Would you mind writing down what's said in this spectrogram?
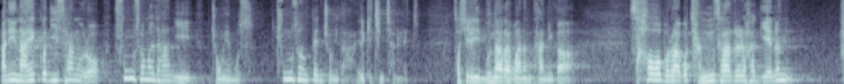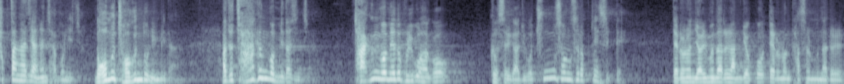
아니 나의 것 이상으로 충성을 다한 이 종의 모습, 충성된 종이다 이렇게 칭찬을 했죠. 사실 이 문화라고 하는 단위가 사업을 하고 장사를 하기에는 합당하지 않은 자본이죠. 너무 적은 돈입니다. 아주 작은 겁니다, 진짜. 작은 것에도 불구하고 그것을 가지고 충성스럽게 했을 때 때로는 열 문화를 남겼고 때로는 다섯 문화를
